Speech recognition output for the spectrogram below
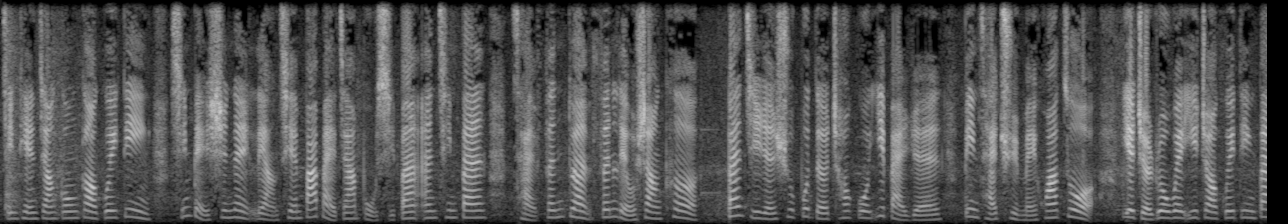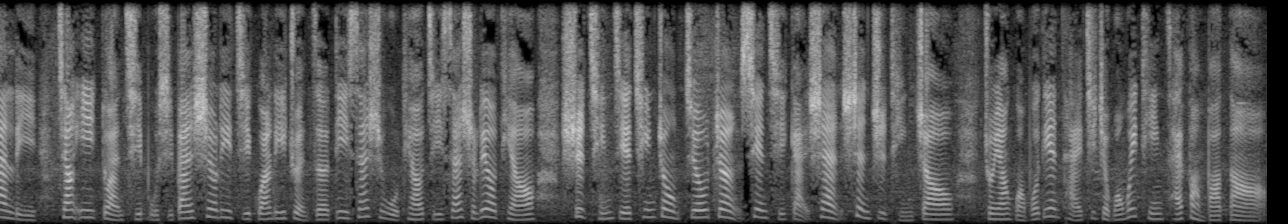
今天将公告规定，新北市内两千八百家补习班、安亲班采分段分流上课。班级人数不得超过一百人，并采取梅花座。业者若未依照规定办理，将依短期补习班设立及管理准则第三十五条及三十六条，视情节轻重纠正、限期改善，甚至停招。中央广播电台记者王威婷采访报道。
